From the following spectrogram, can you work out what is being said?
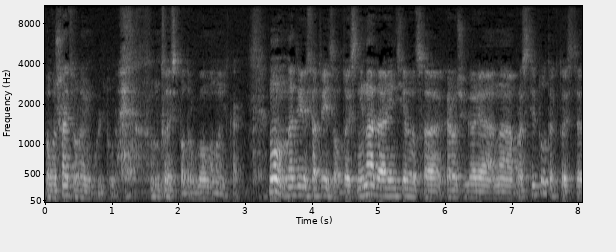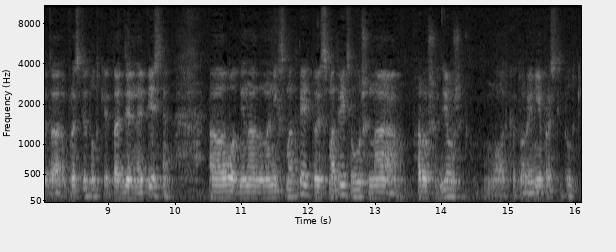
повышать уровень культуры. ну, то есть по-другому, ну никак. Ну, надеюсь, ответил. То есть не надо ориентироваться, короче говоря, на проституток. То есть это проститутки, это отдельная песня. А, вот, не надо на них смотреть. То есть смотрите лучше на хороших девушек, вот, которые не проститутки.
